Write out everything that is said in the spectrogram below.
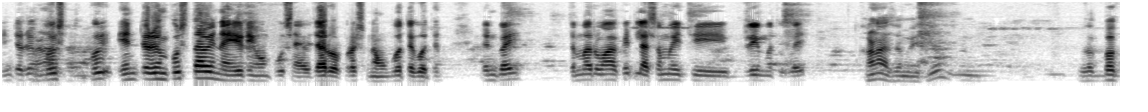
ઇન્ટરવ્યુ ઇન્ટરવ્યુ પૂછતા હોય ને એ રીતે હું પૂછાય ચારો પ્રશ્ન હું ગોતે ગોતે. ભાઈ તમારું આ કેટલા સમયથી ડ્રીમ હતું ભાઈ? ઘણા સમય થયો. લગભગ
